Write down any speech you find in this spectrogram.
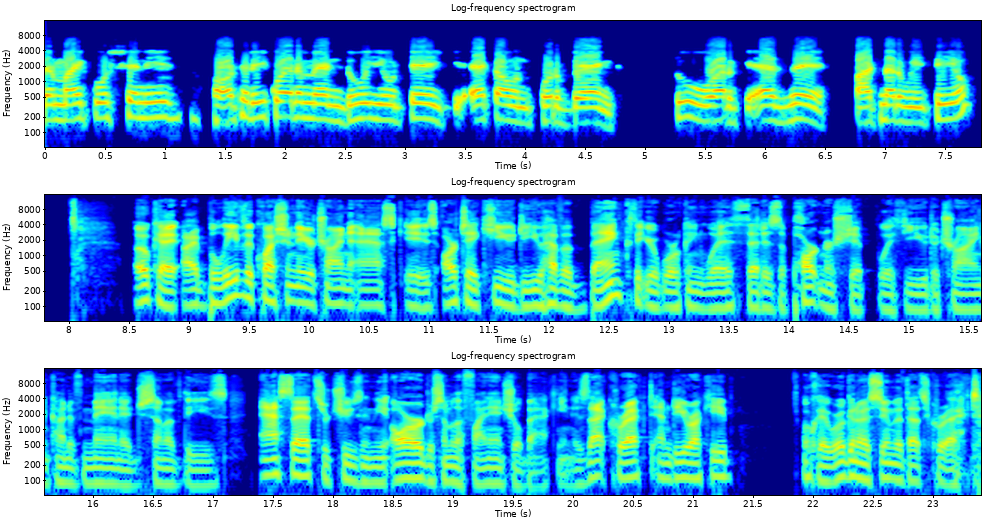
Sir, my question is: What requirement do you take account for bank to work as a partner with you? Okay, I believe the question that you're trying to ask is ArteQ, do you have a bank that you're working with that is a partnership with you to try and kind of manage some of these assets or choosing the art or some of the financial backing? Is that correct, MD Rakib? Okay, we're going to assume that that's correct.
